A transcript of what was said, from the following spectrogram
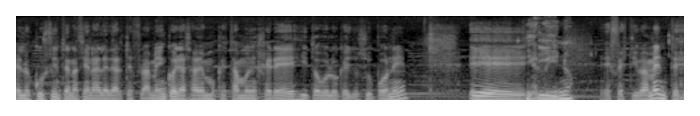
en los cursos internacionales de arte flamenco, ya sabemos que estamos en Jerez y todo lo que ello supone. Eh, ¿Y el vino? Efectivamente.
